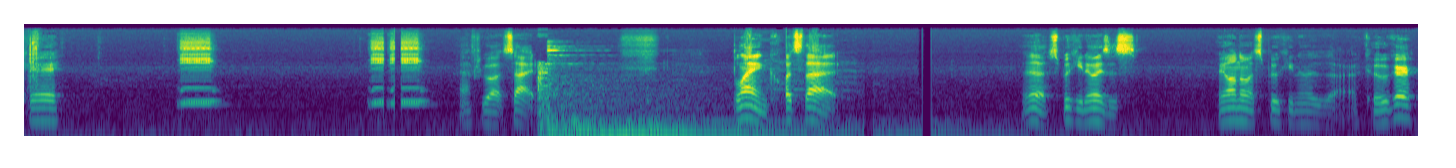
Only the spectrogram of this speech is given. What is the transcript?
Okay. I have to go outside. Blank, what's that? Ugh, spooky noises. We all know what spooky noises are. A cougar?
